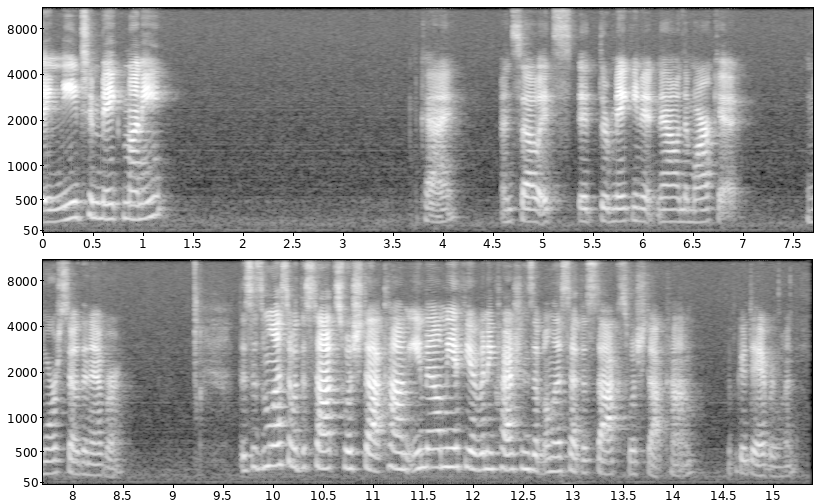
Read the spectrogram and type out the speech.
They need to make money. Okay? And so it's it, they're making it now in the market more so than ever. This is Melissa with thestockswoosh.com. Email me if you have any questions at melissa at thestockswoosh.com. Have a good day, everyone.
